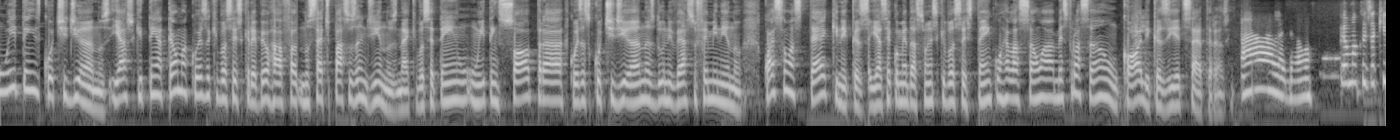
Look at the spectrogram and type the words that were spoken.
Com itens cotidianos, e acho que tem até uma coisa que você escreveu, Rafa, nos Sete Passos Andinos, né? Que você tem um item só pra coisas cotidianas do universo feminino. Quais são as técnicas e as recomendações que vocês têm com relação à menstruação, cólicas e etc? assim? Ah, legal. É uma coisa que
